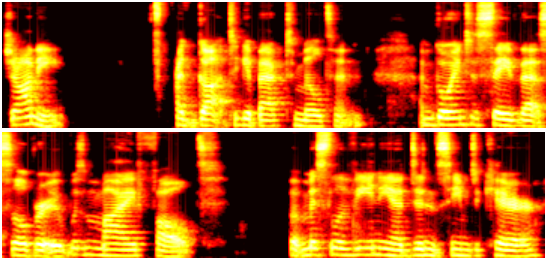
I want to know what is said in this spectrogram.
Johnny, I've got to get back to Milton. I'm going to save that silver. It was my fault. But Miss Lavinia didn't seem to care.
